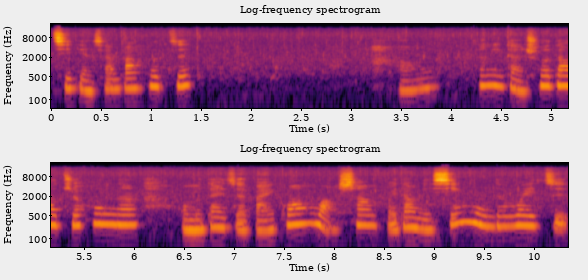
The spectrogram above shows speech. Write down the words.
七点三八赫兹。好，当你感受到之后呢，我们带着白光往上回到你心轮的位置，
